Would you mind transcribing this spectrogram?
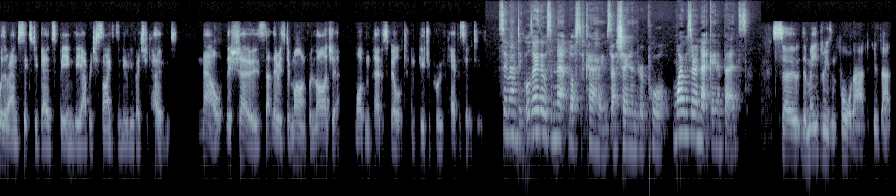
with around 60 beds being the average size of the newly registered homes. Now, this shows that there is demand for larger, modern, purpose built, and future proof care facilities. So, Mandy, although there was a net loss of care homes as shown in the report, why was there a net gain in beds? So, the main reason for that is that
